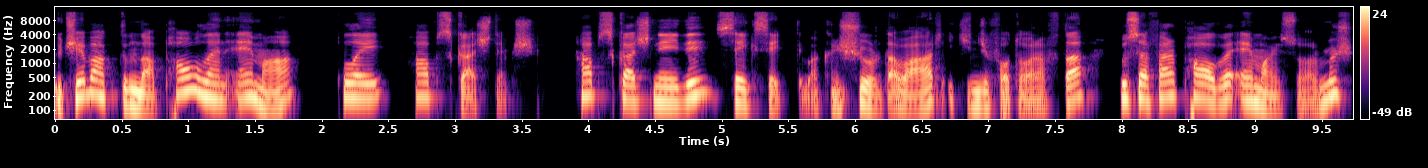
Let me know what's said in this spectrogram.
Üçe baktığımda Paul and Emma play hopscotch demiş. Hopscotch neydi? Seksekti. Bakın şurada var ikinci fotoğrafta. Bu sefer Paul ve Emma'yı sormuş.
